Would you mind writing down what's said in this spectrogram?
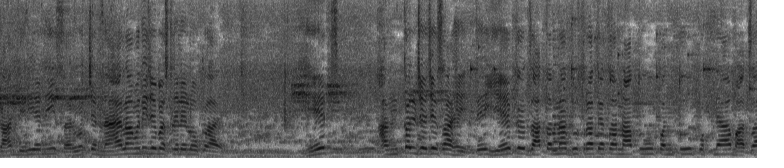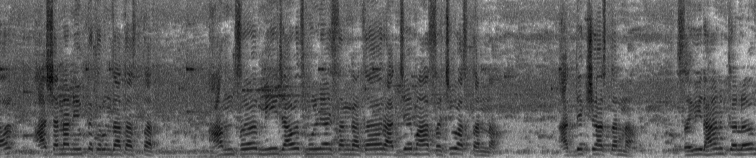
गांभीर्य नाही सर्वोच्च न्यायालयामध्ये जे बसलेले लोक आहे हेच अंकल जजेस आहे. ते एक जाताना दुसरा त्याचा नातू पंतू पुतण्या भाचा आशांना नियुक्त करून जात असतात. आमचं मी ज्यावेळेस मूलन्याय संघाचा राज्य महासचिव असताना अध्यक्ष असताना संविधान कलम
